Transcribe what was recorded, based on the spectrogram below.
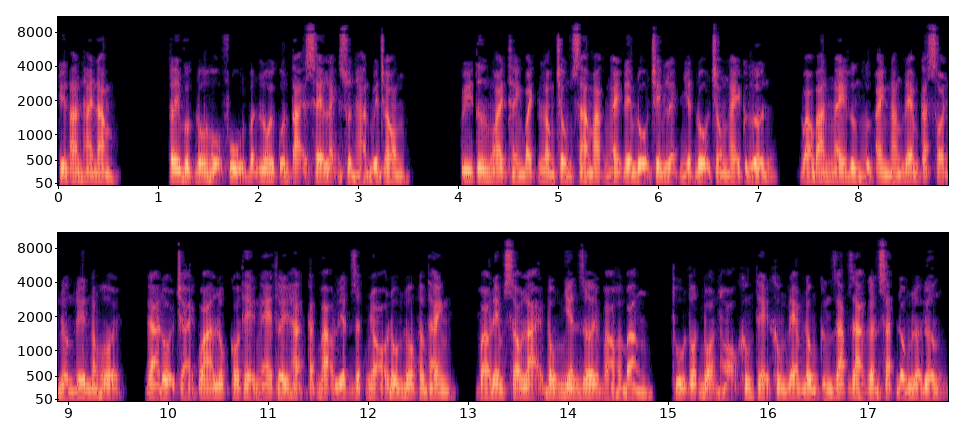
Kiến an hai năm. Tây vực đô hộ phủ vẫn lôi cuốn tại xe lạnh xuân hàn bên trong. Uy tư ngoài thành bạch long trồng sa mạc ngày đêm độ trên lệnh nhiệt độ trong ngày cực lớn, vào ban ngày hừng hực ánh nắng đem cắt sỏi nướng đến nóng hổi, đà đội trải qua lúc có thể nghe thấy hạt cắt bạo liệt rất nhỏ đôm đốt âm thanh, vào đêm sau lại bỗng nhiên rơi vào hầm băng, thú tốt bọn họ không thể không đem đông cứng giáp ra gần sắt đống lửa nướng,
